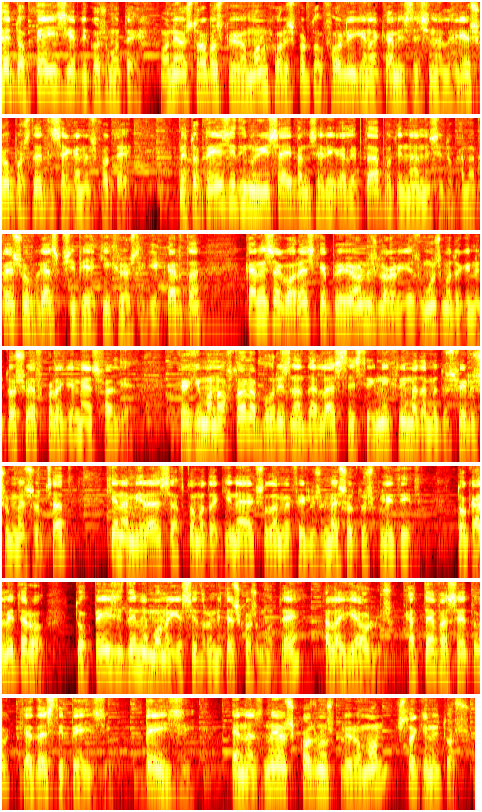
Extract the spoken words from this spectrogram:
Ήρθε το Paisy από την Κοσμοτέ. Ο νέος τρόπος πληρωμών χωρίς πορτοφόλι για να κάνεις τις συναλλαγές όπως δεν τις έκανες ποτέ. Με το Paisy δημιουργείς IBAN σε λίγα λεπτά από την άνεση του καναπέ σου, βγάζεις ψηφιακή χρεωστική κάρτα, κάνεις αγορές και πληρώνεις λογαριασμούς με το κινητό σου εύκολα και με ασφάλεια. Και όχι μόνο αυτό, αλλά μπορείς να ανταλλάσσεις τη στιγμή χρήματα με τους φίλους σου μέσω chat και να μοιράζεις αυτόματα κοινά έξοδα με φίλους μέσω του Split It. Το καλύτερο, το Paisy δεν είναι μόνο για συνδρομητές Κοσμοτέ, αλλά για όλους. Κατέβασέ το και δες τι Paisy. Paisy, ένας νέος κόσμος πληρωμών στο κινητό σου.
